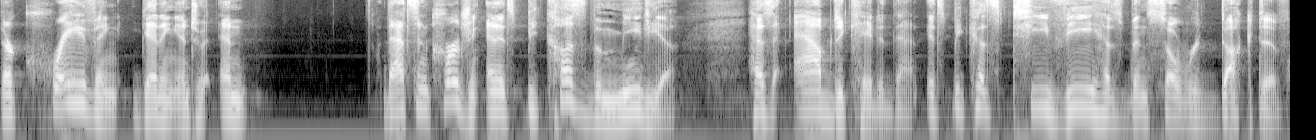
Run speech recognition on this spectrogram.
They're craving getting into it. And that's encouraging. And it's because the media has abdicated that. It's because TV has been so reductive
